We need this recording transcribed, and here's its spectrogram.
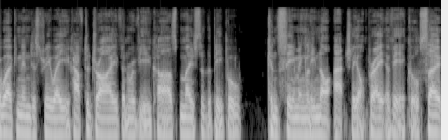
work in an industry where you have to drive and review cars, most of the people can seemingly not actually operate a vehicle. So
